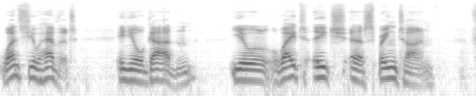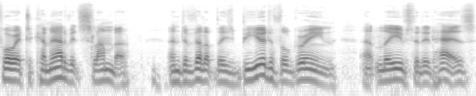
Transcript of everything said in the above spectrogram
once you have it in your garden, you'll wait each uh, springtime for it to come out of its slumber and develop these beautiful green uh, leaves that it has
